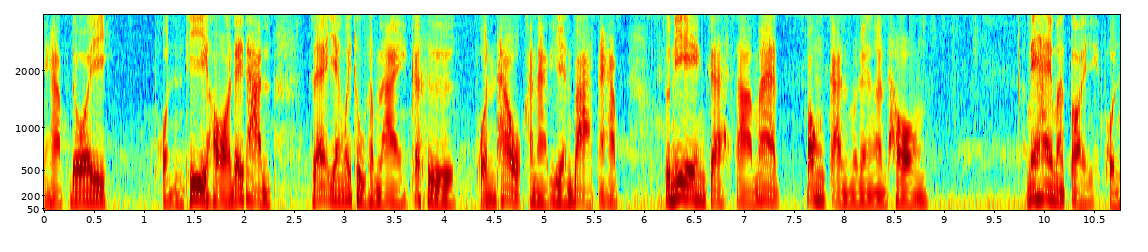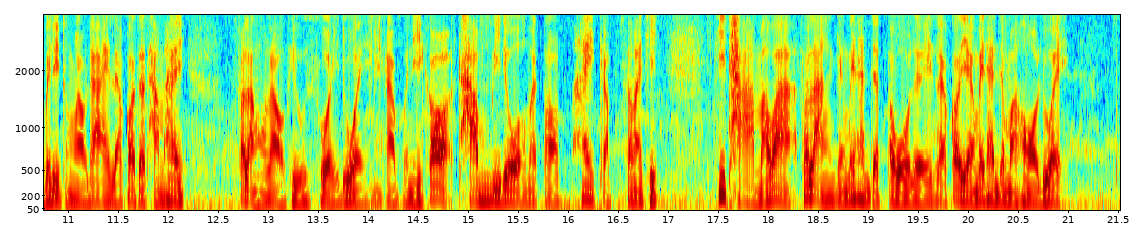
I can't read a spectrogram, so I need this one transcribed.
นะครับ โดยผลที่ห่อได้ทัน และยังไม่ถูกทำลายก็คือผลเท่าขนาดเหรียญบาทนะครับ ตัวนี้เองจะสามารถป้องกันแมลงวันทอง ไม่ให้มาต่อยผลผลิตของเราได้ แล้วก็จะทำให้ ฝรั่งของเราผิวสวยด้วยนะครับ วันนี้ก็ทำวิดีโอออกมาตอบให้กับสมาชิกที่ถามมาว่าฝรั่งยังไม่ทันจะโตเลย แล้วก็ยังไม่ทันจะมาห่อด้วย ผ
